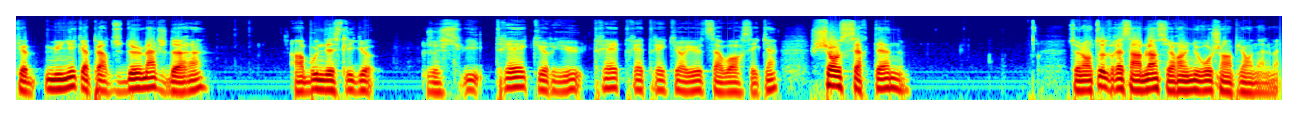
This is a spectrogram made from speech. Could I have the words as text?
que Munich a perdu deux matchs de rang en Bundesliga. Je suis très curieux, très très très curieux de savoir c'est quand. Chose certaine, selon toute vraisemblance, il y aura un nouveau champion en Allemagne.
